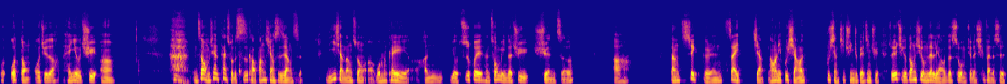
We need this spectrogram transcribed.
我我懂，我觉得很有趣啊！你知道我们现在探索的思考方向是这样子：理想当中啊，我们可以很有智慧、很聪明的去选择啊。当这个人在讲，然后你不想要不想进去你就不要进去。所以有几个东西我们在聊的是我们觉得兴奋的是，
